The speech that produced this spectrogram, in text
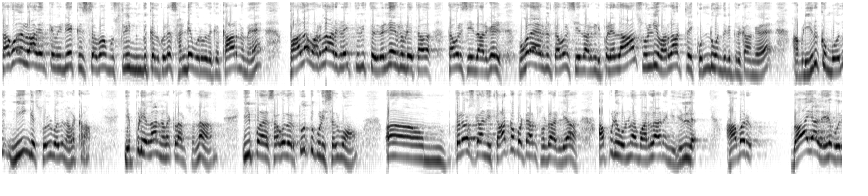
சகோதரர்களாக இருக்க வேண்டிய கிறிஸ்தவ முஸ்லீம் இந்துக்களுக்குள்ள சண்டை வருவதற்கு காரணமே பல வரலாறுகளை திரித்தது. வெள்ளையர்களுடைய தவ தவறு செய்தார்கள் முகலாயர்கள் தவறு செய்தார்கள். இப்படியெல்லாம் சொல்லி வரலாற்றை கொண்டு வந்துக்கிட்டு இருக்காங்க. அப்படி இருக்கும்போது நீங்கள் சொல்வது நடக்கலாம். எப்படியெல்லாம் நடக்கலாம்னு சொன்னால் இப்போ சகோதரர் தூத்துக்குடி செல்வம் பெரோஸ் காந்தி தாக்கப்பட்டார் சொல்கிறார் இல்லையா? அப்படி ஒன்றும் வரலாறு இங்கே இல்லை. அவர் வாயாலே ஒரு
